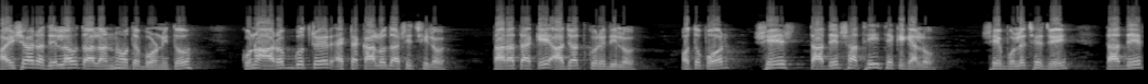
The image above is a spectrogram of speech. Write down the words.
আয়সা রদিল্লাহ তাল্লাহ্ন হতে বর্ণিত, কোনো আরব গোত্রের একটা কালো দাসী ছিল, তারা তাকে আজাদ করে দিল। অতপর সে তাদের সাথেই থেকে গেল। সে বলেছে যে, তাদের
